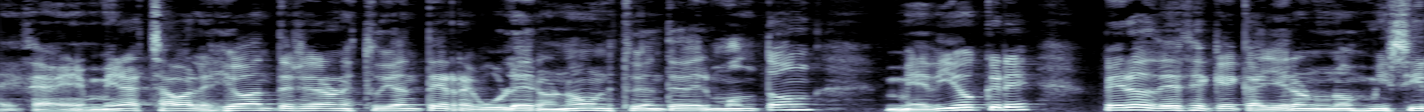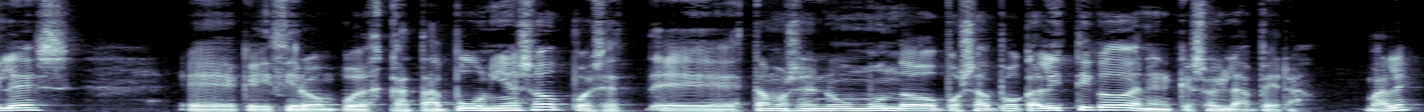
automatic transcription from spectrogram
dice, mira chavales, yo antes era un estudiante regulero, ¿no? Un estudiante del montón, mediocre, pero desde que cayeron unos misiles eh, que hicieron pues catapún y eso, pues eh, estamos en un mundo posapocalíptico en el que soy la pera, ¿vale?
